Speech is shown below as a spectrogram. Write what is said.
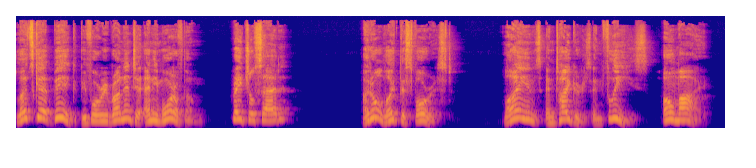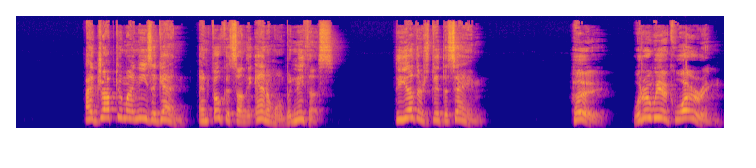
Let's get big before we run into any more of them, Rachel said. I don't like this forest. Lions and tigers and fleas. Oh my. I dropped to my knees again and focused on the animal beneath us. The others did the same. Hey, what are we acquiring?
